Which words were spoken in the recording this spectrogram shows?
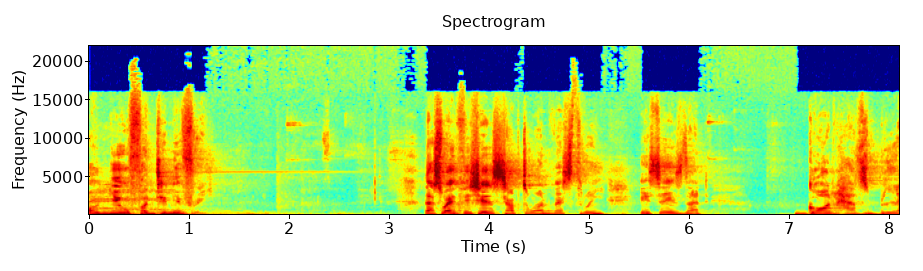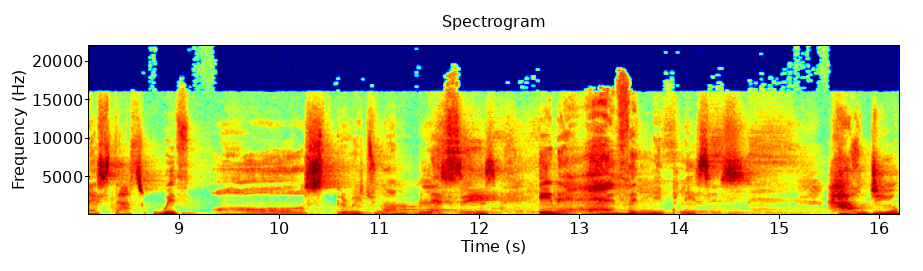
on you for delivery. That's why Ephesians chapter 1, verse 3, it says that God has blessed us with all spiritual blessings in heavenly places. How do you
